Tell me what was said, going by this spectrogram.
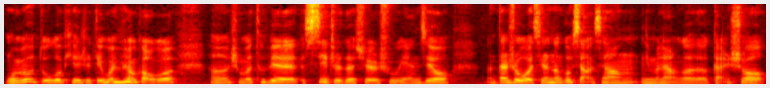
我没有读过 PhD，我也没有搞过呃什么特别细致的学术研究但是我其实能够想象你们两个的感受，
